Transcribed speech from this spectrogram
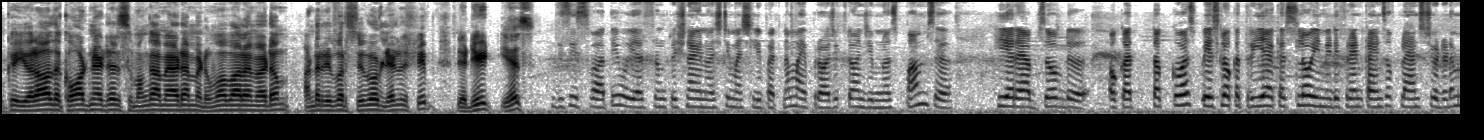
Okay, you are all the coordinators, Manga Madam and Umabala Madam under River Silver leadership. They did, yes. This is Swati. We are from Krishna University, Machilipatnam. My project on gymnosperms. Uh, here observed ఒక తక్కువ స్పేస్లో ఒక త్రీ ఏకర్స్లో ఇన్ని డిఫరెంట్ కైండ్స్ ఆఫ్ ప్లాంట్స్ చూడడం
